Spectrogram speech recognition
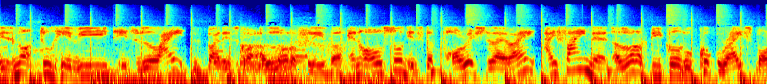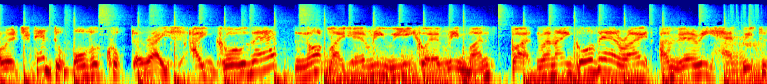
It's not too heavy. It's light, but it's got a lot of flavor. And also it's the porridge that I like. I find that a lot of people who cook rice porridge tend to overcook the rice. I go there, not like every week or every month, but when I go there, right, I'm very happy to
